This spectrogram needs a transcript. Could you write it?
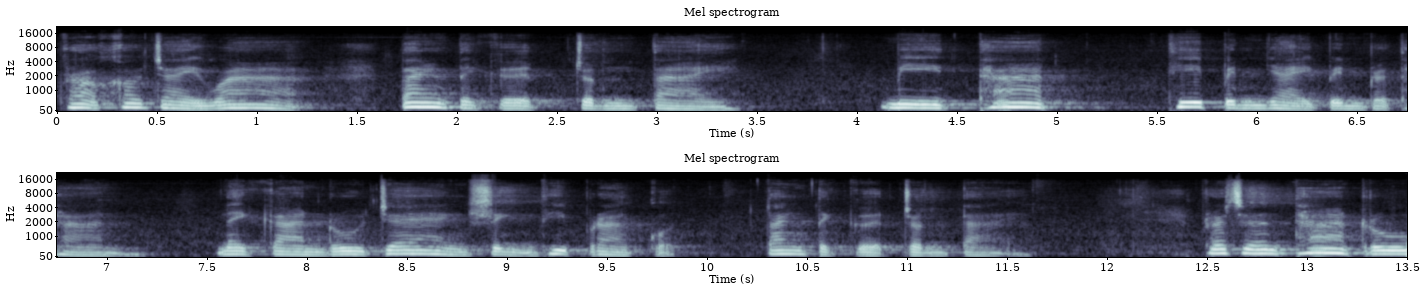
เพราะเข้าใจว่า ตั้งแต่เกิดจนตาย มีธาตุที่เป็นใหญ่เป็นประธาน ในการรู้แจ้งสิ่งที่ปรากฏ ตั้งแต่เกิดจนตาย เพราะฉะนั้นธาตุรู้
